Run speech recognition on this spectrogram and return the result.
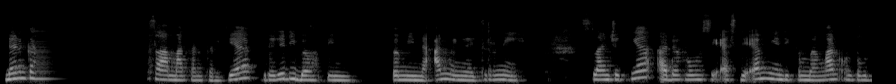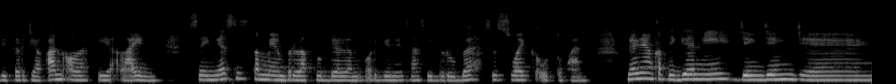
dan keselamatan kerja berada di bawah pembinaan manajer nih. Selanjutnya, ada fungsi SDM yang dikembangkan untuk dikerjakan oleh pihak lain, sehingga sistem yang berlaku dalam organisasi berubah sesuai keutuhan. Dan yang ketiga nih, jeng jeng jeng.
